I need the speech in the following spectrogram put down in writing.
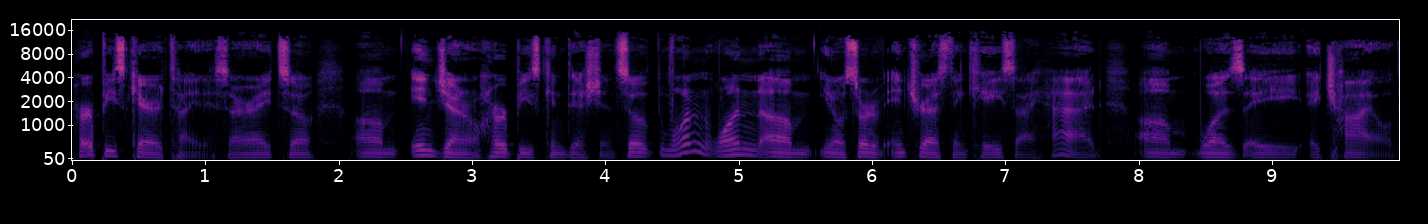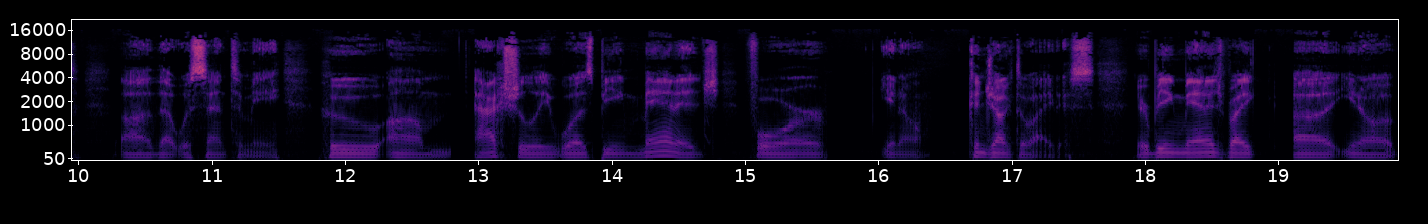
herpes keratitis, all right? So, um, in general, herpes condition. So, one one um, you know, sort of interesting case I had um, was a a child uh, that was sent to me who um, actually was being managed for you know conjunctivitis. They were being managed by uh, you know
